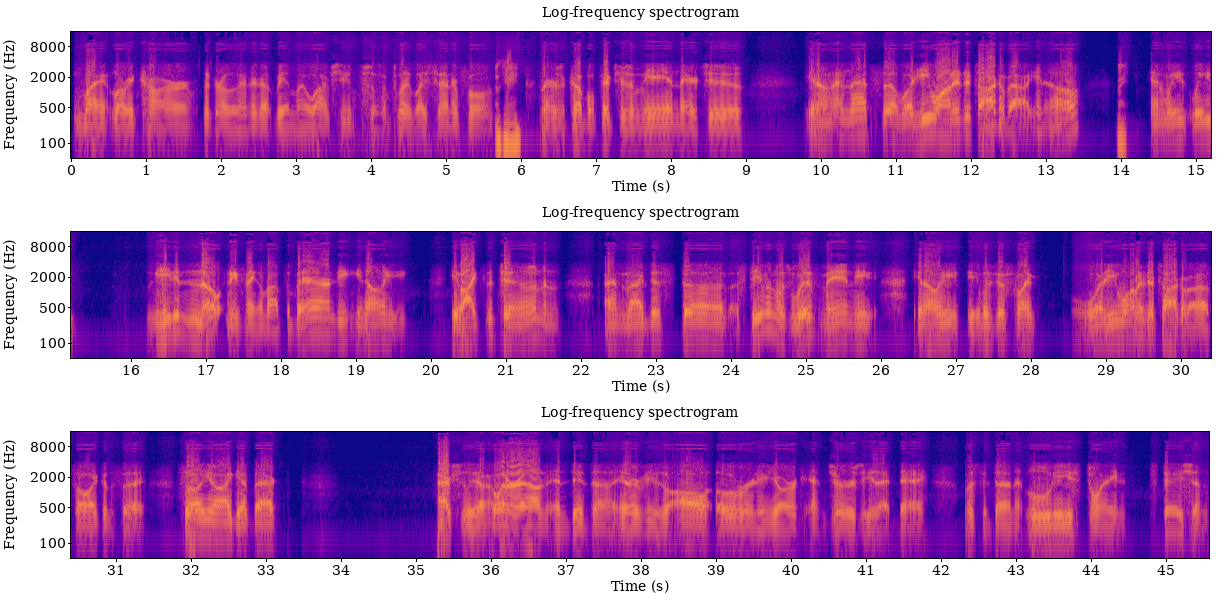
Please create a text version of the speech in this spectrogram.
My Laurie Carr, the girl who ended up being my wife, she was a Playboy centerfold. Okay. There's a couple pictures of me in there too. You know, and that's uh, what he wanted to talk about. You know, Right. and we we he didn't know anything about the band. He, you know, he he liked the tune, and and I just uh, Stephen was with me, and he, you know, he he was just like what he wanted to talk about. That's all I can say. So you know, I get back. Actually, I went around and did uh, interviews all over New York and Jersey that day. Must have done at least twenty stations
